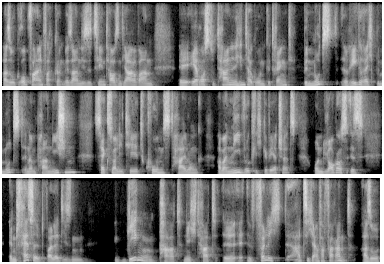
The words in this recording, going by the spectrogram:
Also grob vereinfacht könnten wir sagen, diese 10.000 Jahre waren äh, Eros total in den Hintergrund gedrängt, benutzt, regelrecht benutzt in ein paar Nischen, Sexualität, Kunst, Heilung, aber nie wirklich gewertschätzt. Und Logos ist entfesselt, weil er diesen Gegenpart nicht hat, äh, äh, völlig, hat sich einfach verrannt. Also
